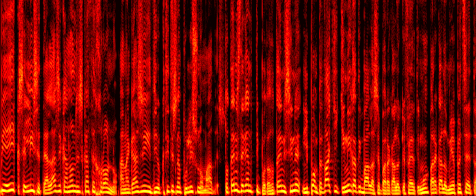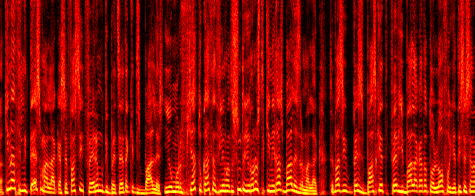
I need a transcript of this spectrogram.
NBA εξελίσσεται, αλλάζει κανόνες κάθε χρόνο. Αναγκάζει οι ιδιοκτήτες να πουλήσουν ομάδες. Το τέννη δεν κάνει τίποτα. Το τέννη είναι, λοιπόν, παιδάκι, κυνήγα την μπάλα, σε παρακαλώ και φέρτη μου. Παρακαλώ, μία πετσέτα. Και είναι αθλητές, μαλάκα, σε φάση φέρε μου την πετσέτα και τις μπάλες. Η ομορφιά του κάθε αθλήματος είναι το γεγονός ότι κυνηγάς μπάλες, ρε μαλάκα. Σε φάση παίζεις μπάσκετ, φεύγει μπάλα κάτω από το λόφο γιατί είσαι σε ένα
